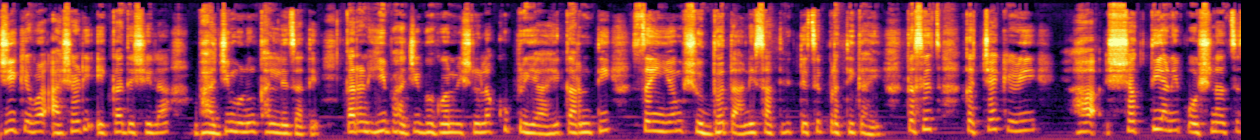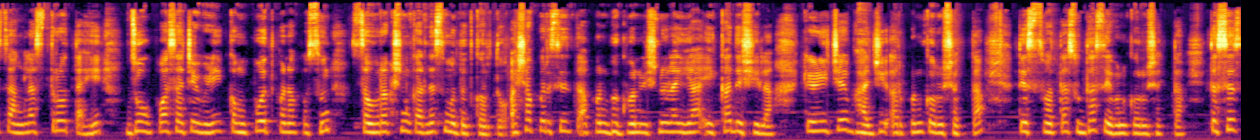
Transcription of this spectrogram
जी केवळ आषाढी एकादशीला भाजी म्हणून खाल्ली जाते. कारण ही भाजी भगवान विष्णूला खूप प्रिय आहे कारण ती संयम शुद्धता आणि सात्विकतेचे प्रतीक आहे. तसेच कच्च्या केळी हा शक्ती आणि पोषणाचा चांगला स्रोत आहे जो उपवासाच्या वेळी कमकुवतपणापासून संरक्षण करण्यास मदत करतो. अशा परिस्थितीत आपण भगवान विष्णूला या एकादशीला केळीचे भाजी अर्पण करू शकता. ते स्वतःसुद्धा सेवन करू शकता. तसेच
